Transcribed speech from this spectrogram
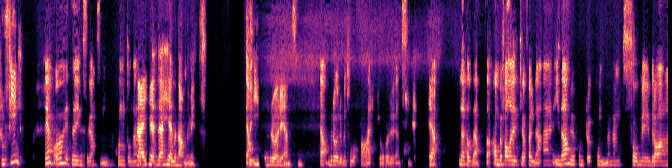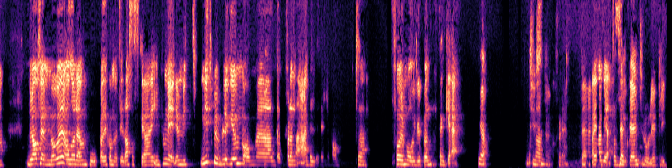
profil. Ja, og hva heter Instagram-kontoen? Det, det, er hele navnet mitt. Ja. Så Ida Brårud Jensen. Ja, Brårud med to a-er. Brårud Jensen. Ja. Nettopp det. Så anbefaler virkelig å følge Ida. Hun kommer til å komme med så mye bra, bra fremover. Og når den boka de kommer ut, da så skal jeg informere mitt, mitt publikum om uh, den, for den er veldig relevant uh, for målgruppen, tenker jeg. Ja. Tusen takk for det. Det setter jeg utrolig pris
